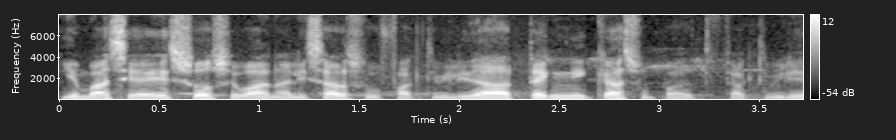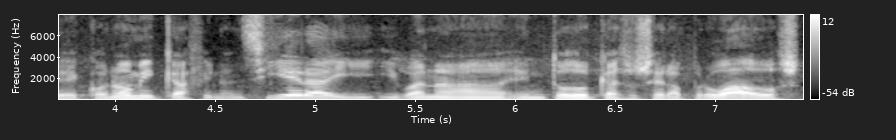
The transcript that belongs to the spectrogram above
y en base a eso se va a analizar su factibilidad técnica, su factibilidad económica, financiera y, y van a en todo caso ser aprobados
